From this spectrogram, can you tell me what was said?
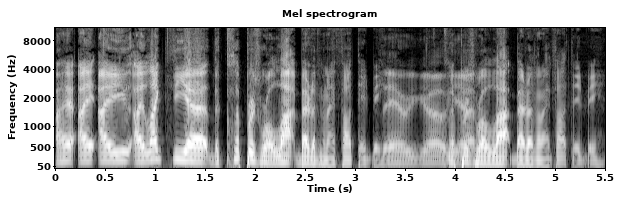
I I I, I like the uh, the Clippers were a lot better than I thought they'd be. There we go. Clippers yeah. were a lot better than I thought they'd be.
